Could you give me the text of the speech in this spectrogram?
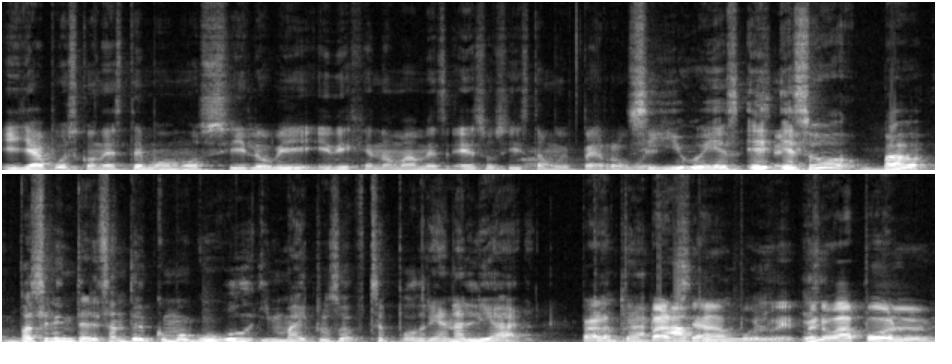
Y ya pues con este momo sí lo vi y dije, no mames, eso sí está muy perro, güey. Sí, güey. es- Sí. Eso va, va a ser interesante el cómo Google y Microsoft se podrían aliar Para tumbarse a Apple, Apple, güey. Es- Pero Apple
